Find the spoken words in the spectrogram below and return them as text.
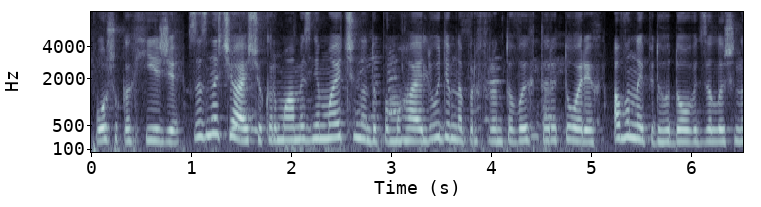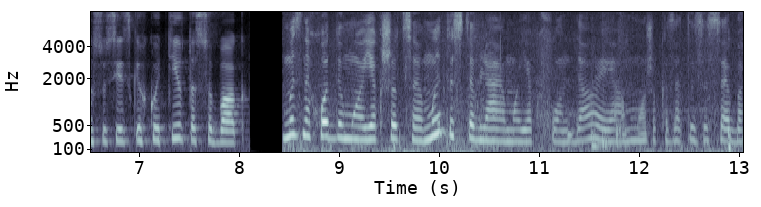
в пошуках їжі. Зазначає, що кормами з Німеччини допомагає людям на прифронтових територіях, а вони підгодовують залишених сусідських котів та собак. Ми знаходимо, якщо це ми доставляємо як фонд, да, я можу казати за себе,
